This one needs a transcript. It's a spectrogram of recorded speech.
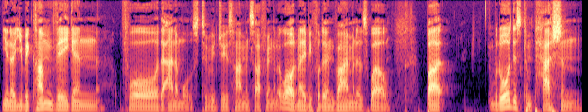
you know, you become vegan for the animals to reduce harm and suffering in the world, maybe for the environment as well. But with all this compassion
